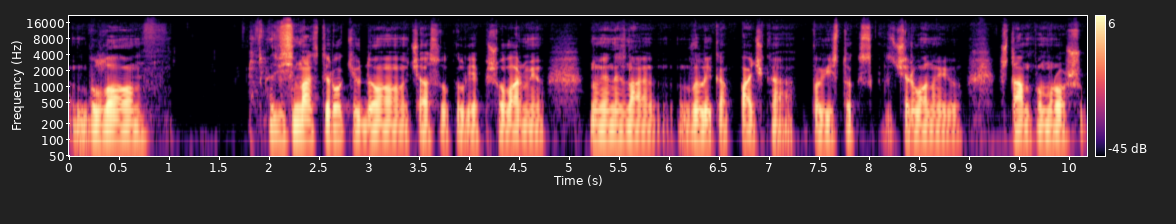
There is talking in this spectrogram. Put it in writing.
було з 18 років до часу, коли я пішов в армію, ну я не знаю, велика пачка повісток з червоною штампом розшук.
